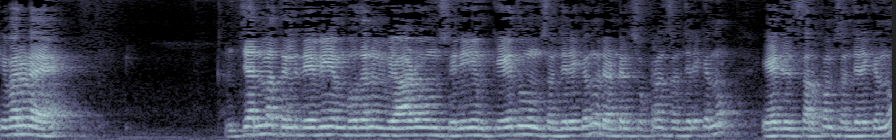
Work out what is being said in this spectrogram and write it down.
ഇവരുടെ ജന്മത്തിൽ രവിയും ബുധനും വ്യാഴവും ശനിയും കേതുവും സഞ്ചരിക്കുന്നു രണ്ടിൽ ശുക്രൻ സഞ്ചരിക്കുന്നു ഏഴിൽ സർപ്പം സഞ്ചരിക്കുന്നു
